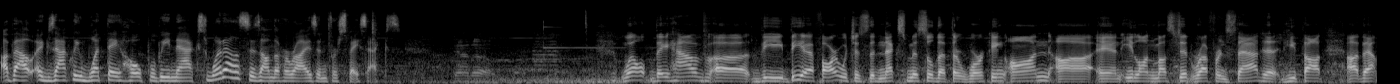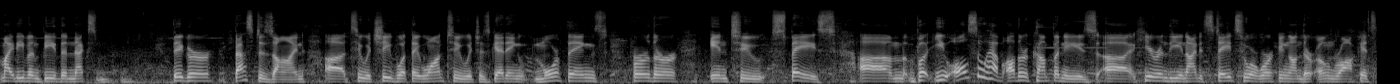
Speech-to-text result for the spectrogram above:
about exactly what they hope will be next. What else is on the horizon for SpaceX? Well, they have uh, the BFR, which is the next missile that they're working on, uh, and Elon Musk did reference that. He thought uh, that might even be the next bigger, best design uh, to achieve what they want to, which is getting more things further into space. Um, but you also have other companies uh, here in the United States who are working on their own rockets.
